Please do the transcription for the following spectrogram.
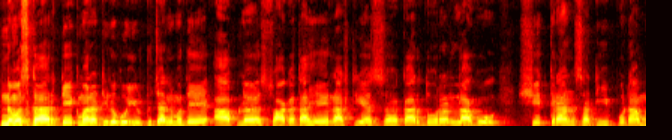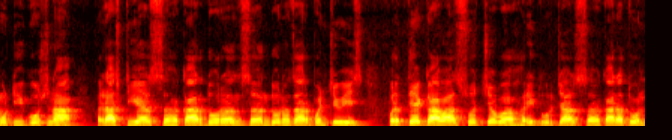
नमस्कार टेक मराठी रघु यूट्यूब चॅनलमध्ये आपलं स्वागत आहे. राष्ट्रीय सहकार धोरण लागू शेतकऱ्यांसाठी पुन्हा मोठी घोषणा. राष्ट्रीय सहकार धोरण सन दोन हजार पंचवीस प्रत्येक गावात स्वच्छ व हरित ऊर्जा सहकारातून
